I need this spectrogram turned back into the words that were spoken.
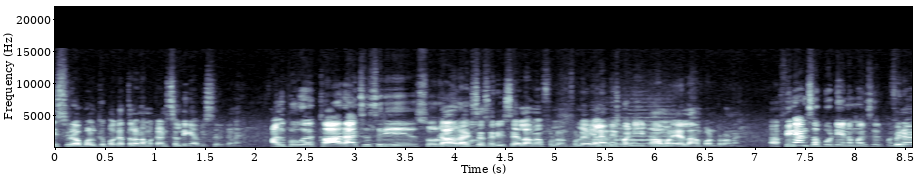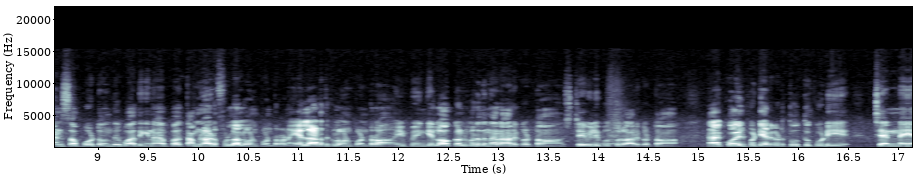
ஐஸ்வர்யா பல்க் பக்கத்தில் நம்ம கன்சல்டிங் ஆஃபீஸ் இருக்குண்ணே. அது போக car accessory car showroom accessories எல்லாமே ஃபுல் அண்ட் ஃபுல் எல்லாமே பண்ணிட்டு ஆமாண்ணே எல்லாம் பண்ணுறோண்ணே ஃபினான்ஸ் சப்போர்ட் என்ன மாதிரி சார் ஃபினான்ஸ் சப்போர்ட் வந்து பார்த்தீங்கன்னா இப்போ தமிழ்நாடு ஃபுல்லாக லோன் பண்ணுறோம் எல்லா இடத்துக்கும் லோன் பண்ணுறோம் இப்போ இங்கே லோக்கல் விருதுநகராக இருக்கட்டும் ஸ்ரீவில்லிபுத்தூராக இருக்கட்டும் கோயில்பட்டியாக இருக்கட்டும் தூத்துக்குடி சென்னை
